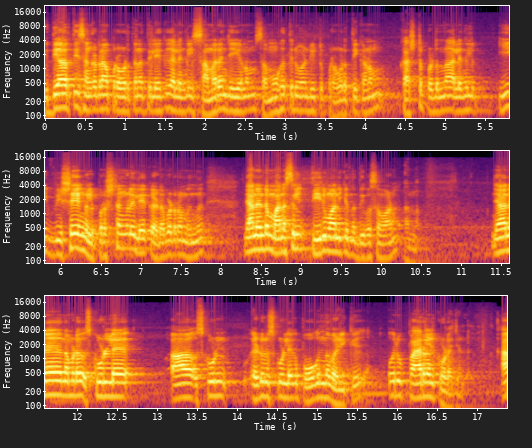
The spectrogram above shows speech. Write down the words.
വിദ്യാർത്ഥി സംഘടനാ പ്രവർത്തനത്തിലേക്ക് അല്ലെങ്കിൽ സമരം ചെയ്യണം സമൂഹത്തിന് വേണ്ടിയിട്ട് പ്രവർത്തിക്കണം കഷ്ടപ്പെടുന്ന അല്ലെങ്കിൽ ഈ വിഷയങ്ങൾ പ്രശ്നങ്ങളിലേക്ക് ഇടപെടണമെന്ന് ഞാൻ എന്റെ മനസ്സിൽ തീരുമാനിക്കുന്ന ദിവസമാണ് അന്ന്. ഞാൻ നമ്മുടെ സ്കൂളിലെ ആ സ്കൂൾ എടൂർ സ്കൂളിലേക്ക് പോകുന്ന വഴിക്ക് ഒരു പാരലൽ കോളേജുണ്ട് ആ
